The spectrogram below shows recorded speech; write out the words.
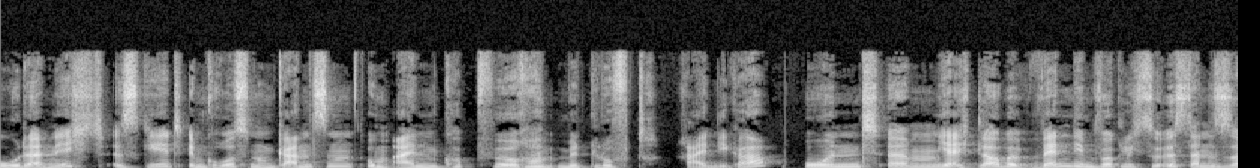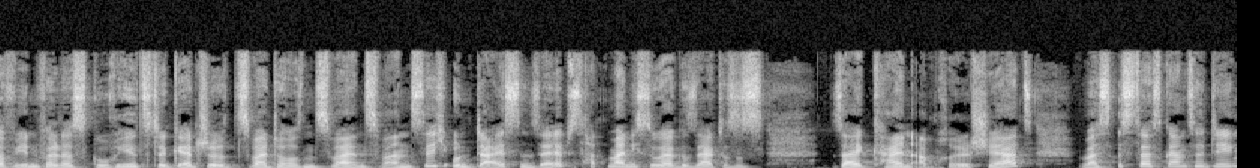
oder nicht. Es geht im Großen und Ganzen um einen Kopfhörer mit Luftreiniger. Und ähm, ja, ich glaube, wenn dem wirklich so ist, dann ist es auf jeden Fall das skurrilste Gadget 2022. Und Dyson selbst hat mal nicht sogar gesagt, dass es sei kein Aprilscherz. Was ist das ganze Ding?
